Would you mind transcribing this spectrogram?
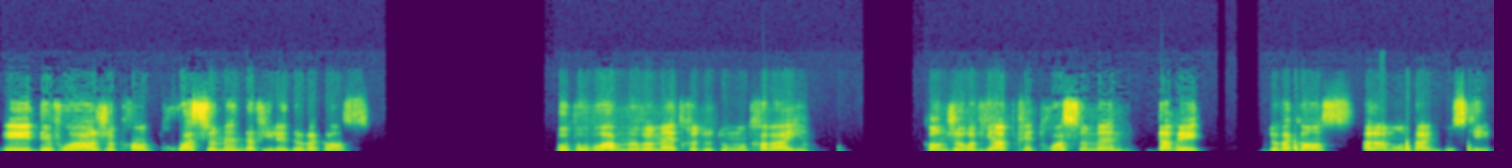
et des fois je prends trois semaines d'affilée de vacances pour pouvoir me remettre de tout mon travail, quand je reviens après trois semaines d'arrêt de vacances à la montagne de ski,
